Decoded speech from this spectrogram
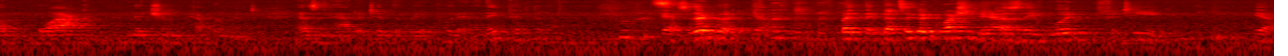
a black Mitcham peppermint as an additive that we had put in, and they picked it up. Yeah, so they're good, yeah. But th- that's a good question because Yeah. they would fatigue, yeah.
